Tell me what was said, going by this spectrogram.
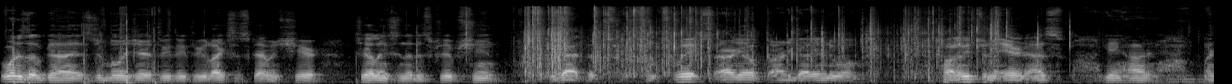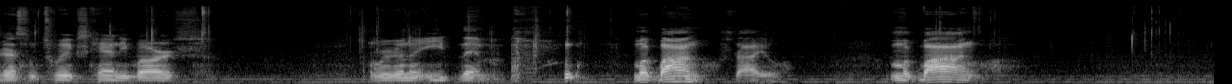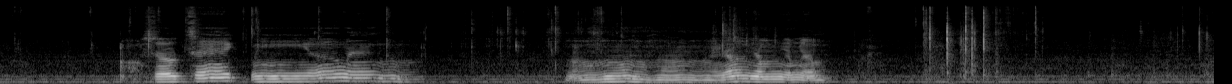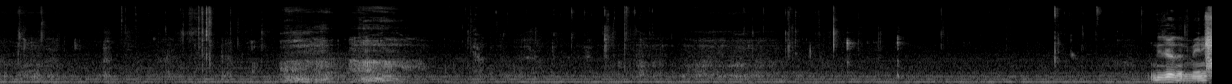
What is up, guys? It's your boy Jarred333. Like, subscribe, and share. Share links in the description. We got the some Twix. I already up. already got into them. Oh, let me turn the air down. It's getting hot. I got some Twix candy bars. We're gonna eat them. Mukbang style. Mukbang. So take me away. Mm-hmm. Yum, yum, yum, yum. These are the mini.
